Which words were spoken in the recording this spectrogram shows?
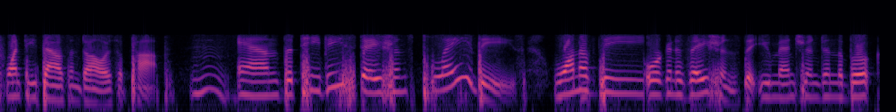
$20,000 a pop Mhm. and the TV stations play these. One of the organizations that you mentioned in the book,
